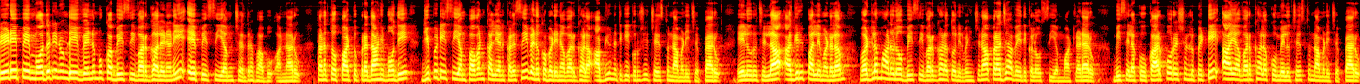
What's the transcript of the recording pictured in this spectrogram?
టీడీపీ మొదటి నుండి వెనుముక బీసీ వర్గాలేనని ఏపీ సీఎం చంద్రబాబు అన్నారు. తనతో పాటు ప్రధాని మోదీ డిప్యూటీ సీఎం పవన్ కళ్యాణ్ కలిసి వెనుకబడిన వర్గాల అభ్యున్నతికి కృషి చేస్తున్నామని చెప్పారు. ఏలూరు జిల్లా అగిరిపల్లి మండలం వడ్లమానులో బీసీ వర్గాలతో నిర్వహించిన ప్రజావేదికలో సీఎం మాట్లాడారు. బీసీలకు కార్పొరేషన్లు పెట్టి ఆయా వర్గాలకు మేలు చేస్తున్నామని చెప్పారు.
